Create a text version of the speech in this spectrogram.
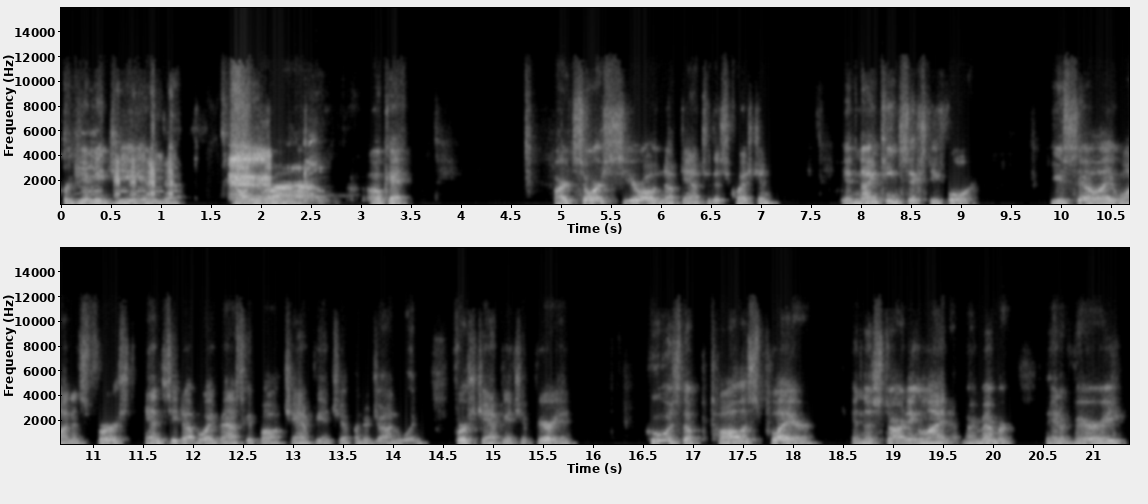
for Jimmy G and uh, Tony Romo. Okay. Art Source, you're old enough to answer this question. In 1964, UCLA won its first NCAA basketball championship under John Wooden, first championship period. Who was the tallest player in the starting lineup? Now remember, they had a very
